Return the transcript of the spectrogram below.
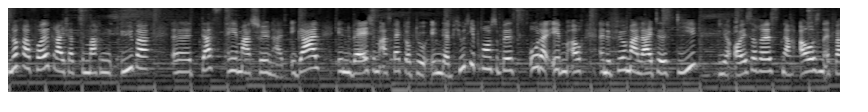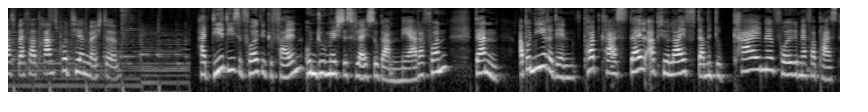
noch erfolgreicher zu machen über äh, das Thema Schönheit. Egal in welchem Aspekt, ob du in der Beauty-Branche bist oder eben auch eine Firma leitest, die ihr Äußeres nach außen etwas besser transportieren möchte. Hat dir diese Folge gefallen und du möchtest vielleicht sogar mehr davon? Dann abonniere den Podcast Style Up Your Life, damit du keine Folge mehr verpasst,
